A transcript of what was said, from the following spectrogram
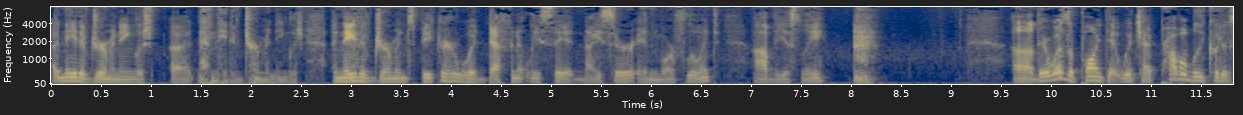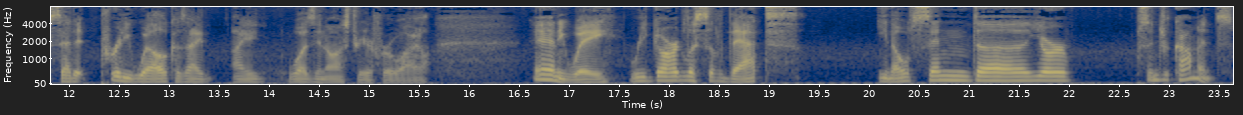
a native German English, uh, native German English, a native German speaker would definitely say it nicer and more fluent, obviously. uh, there was a point at which I probably could have said it pretty well because I, I was in Austria for a while. Anyway, regardless of that, you know, send uh, your send your comments.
